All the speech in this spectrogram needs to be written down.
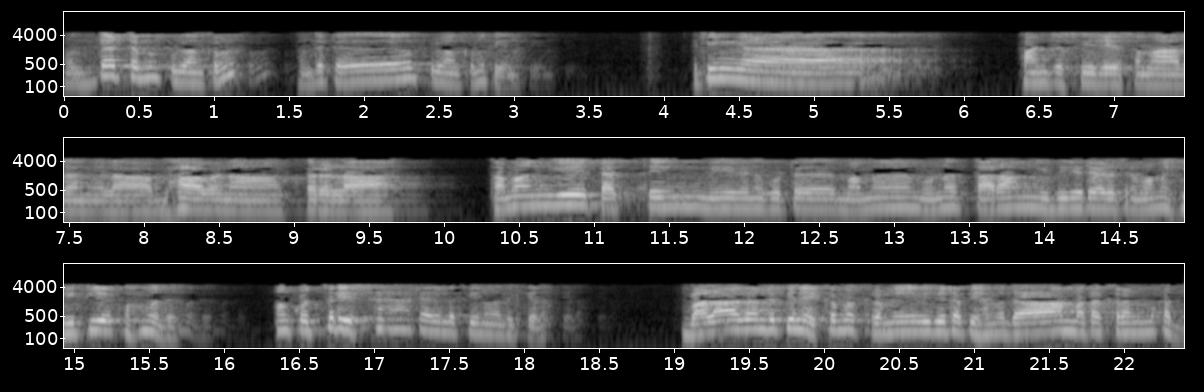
හොඳටම පුළුවන්කම හොඳටම පුළුවන්කම තියෙනවා. ඉතින් පංචශීලයේ සමාදන් වෙලා භාවනා කරලා තමන්ගේ පැත්තෙන් මේ වෙනකොට මම මොන තරම් ඉදිරියට ඇවිල්ලාද මම හිතියේ කොහොමද? මම කොච්චර ඉස්සරහට ඇවිල්ලා තියෙනවද කියලා. බලා ගන්න තියෙන එකම ක්‍රමයේ විදිහට අපි හැමදාම මතක් කරන්නේ මොකද්ද?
